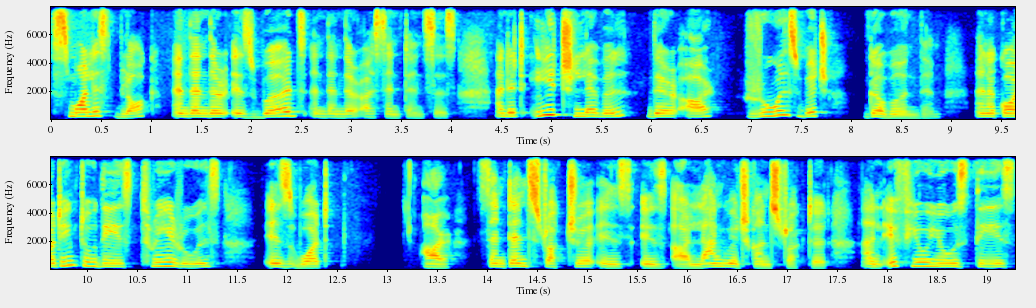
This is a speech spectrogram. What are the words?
smallest block and then there is words and then there are sentences. And at each level, there are rules which govern them. And according to these three rules is what our sentence structure is, is our language constructed and if you use these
